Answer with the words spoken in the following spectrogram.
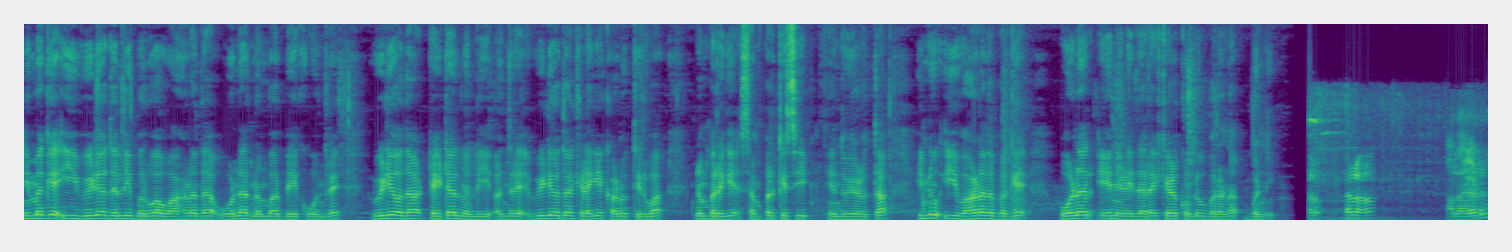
ನಿಮಗೆ ಈ ವಿಡಿಯೋದಲ್ಲಿ ಬರುವ ವಾಹನದ ಓನರ್ ನಂಬರ್ ಬೇಕು ಅಂದರೆ ವಿಡಿಯೋದ ಟೈಟಲ್ನಲ್ಲಿ ಅಂದರೆ ವಿಡಿಯೋದ ಕೆಳಗೆ ಕಾಣುತ್ತಿರುವ ನಂಬರಿಗೆ ಸಂಪರ್ಕಿಸಿ ಎಂದು ಹೇಳುತ್ತಾ ಇನ್ನು ಈ ವಾಹನದ ಬಗ್ಗೆ ಓನರ್ ಏನು ಹೇಳಿದ್ದಾರೆ ಕೇಳಿಕೊಂಡು ಬರೋಣ ಬನ್ನಿ. ಹಲೋ. ಹಲೋ ಹೇಳ್ರಿ.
